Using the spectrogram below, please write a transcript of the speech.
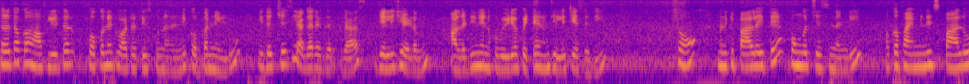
తర్వాత ఒక హాఫ్ లీటర్ కోకోనట్ వాటర్ తీసుకున్నానండి కొబ్బరి నీళ్ళు. ఇది వచ్చేసి అగర్ అగర్ క్రాస్ జెల్లీ చేయడం. ఆల్రెడీ నేను ఒక వీడియో పెట్టాను జెల్లీ చేసేది. సో మనకి పాలు అయితే పొంగొచ్చేసిందండి. ఒక ఫైవ్ మినిట్స్ పాలు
